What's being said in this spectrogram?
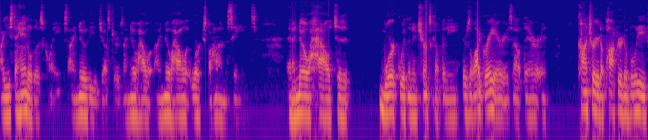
I used to handle those claims. I know the adjusters. I know how I know how it works behind the scenes, and I know how to work with an insurance company. There's a lot of gray areas out there, and contrary to popular belief,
